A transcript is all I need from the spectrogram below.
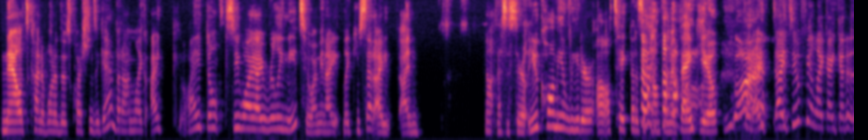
now it's kind of one of those questions again but i'm like i i don't see why i really need to i mean i like you said i i'm not necessarily you call me a leader i'll take that as a compliment thank you, you but I, I do feel like i get a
